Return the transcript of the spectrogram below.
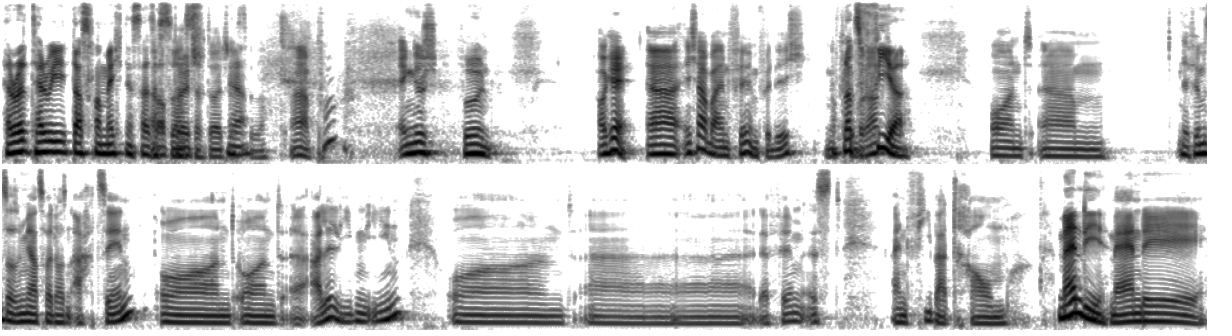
Hereditary, das Vermächtnis heißt Ach auf so, Deutsch. ist auf Deutsch. ja. hast du so. Ah. Englisch 5. Okay, äh, ich habe einen Film für dich. Auf Platz mitgebracht. 4. Und ähm, der Film ist aus dem Jahr 2018 und, und äh, alle lieben ihn. Und äh, der Film ist ein Fiebertraum. Mandy. Mandy.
